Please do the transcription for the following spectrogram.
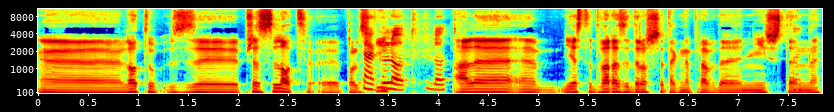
e, lotu z, przez lot e, polski. Tak, lot, lot. ale e, jest to dwa razy droższe tak naprawdę niż ten, Tak.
